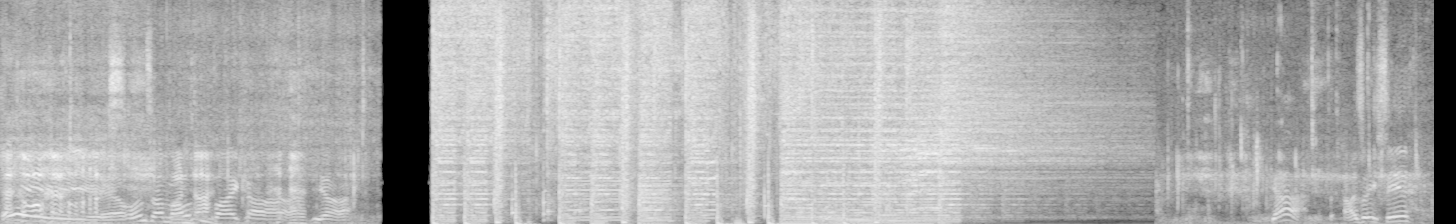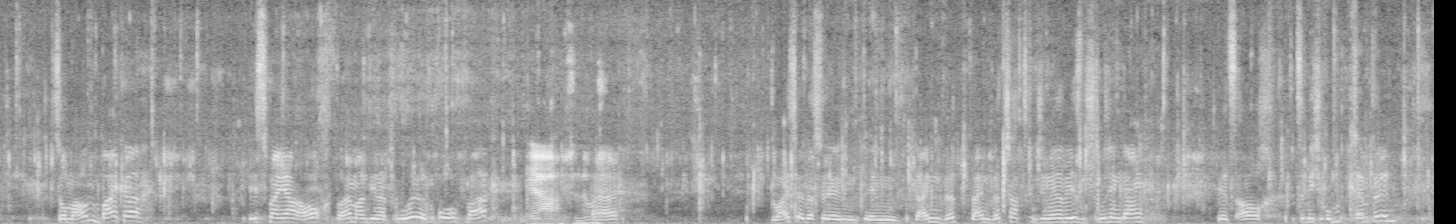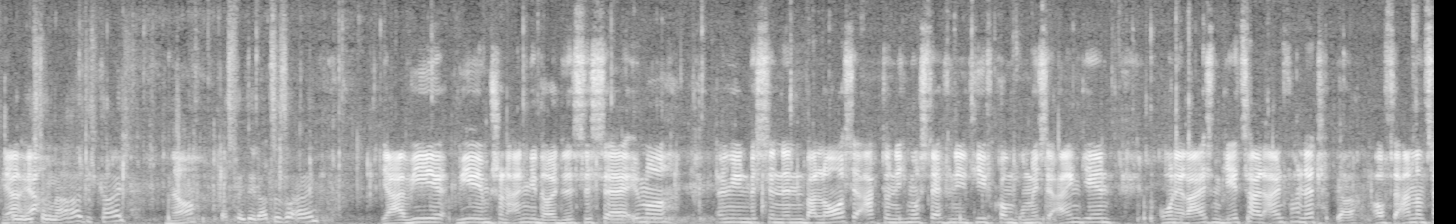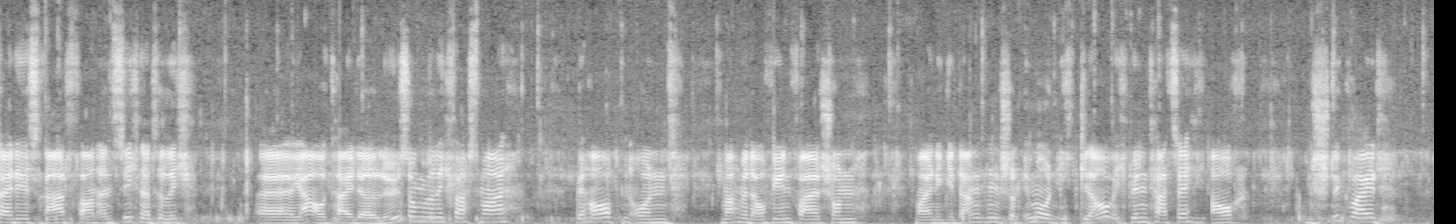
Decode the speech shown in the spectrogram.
Hey, unser Mountainbiker. Ja. Ja, also ich sehe, so Mountainbiker ist man ja auch, weil man die Natur irgendwo mag. Ja, absolut. Äh, du weißt ja, dass wir den, den, deinen, Wir deinen Wirtschaftsingenieurwesen-Studiengang jetzt auch ziemlich umkrempeln ja, in Richtung ja. Nachhaltigkeit. Genau. Was fällt dir dazu so ein? Ja, wie, wie eben schon angedeutet, es ist äh, immer irgendwie ein bisschen ein Balanceakt und ich muss definitiv Kompromisse eingehen. Ohne Reisen geht es halt einfach nicht. Ja. Auf der anderen Seite ist Radfahren an sich natürlich äh, ja, auch Teil der Lösung, würde ich fast mal behaupten. Und ich mache mir da auf jeden Fall schon meine Gedanken schon immer und ich glaube, ich bin tatsächlich auch ein Stück weit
